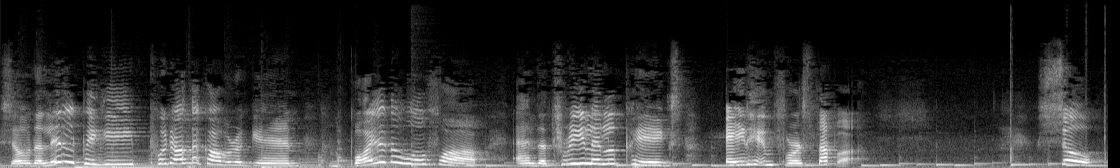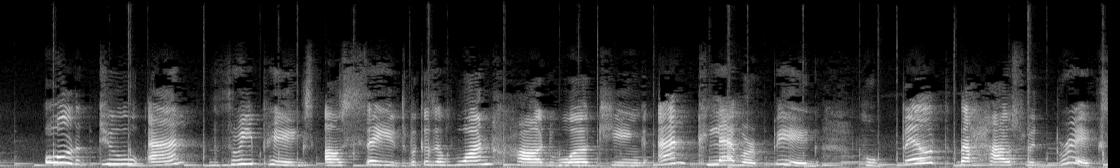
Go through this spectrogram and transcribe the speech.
So the little piggy put on the cover again, boiled the wolf up, and the three little pigs ate him for supper. So, all the two and the three pigs are saved because of one hard working and clever pig who built the house with bricks.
